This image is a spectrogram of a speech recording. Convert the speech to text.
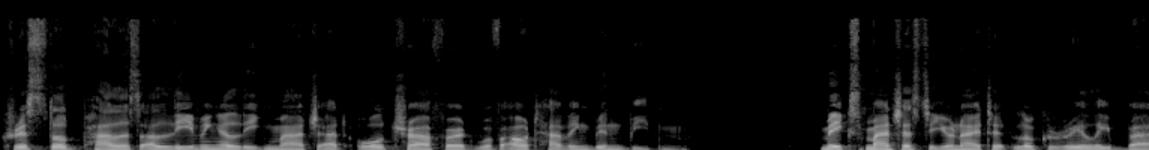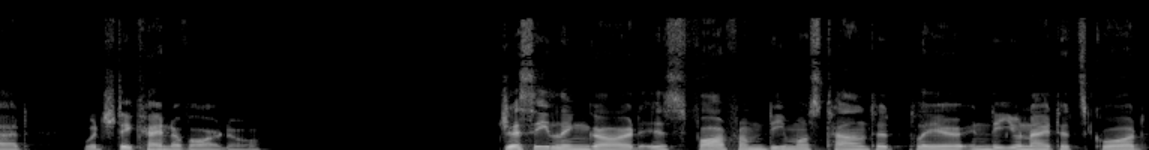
Crystal Palace are leaving a league match at Old Trafford without having been beaten. Makes Manchester United look really bad, which they kind of are though. Jesse Lingard is far from the most talented player in the United squad,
